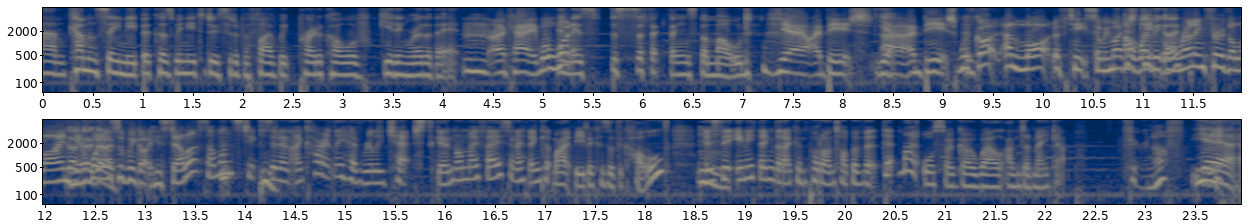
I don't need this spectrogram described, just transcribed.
um, come and see me because we need to do sort of a five week protocol of getting rid of that. Mm, okay. Well, And what? there's specific things for mold. Yeah, I bet. Yeah. Uh, I bet. We've got a lot of text, so we might Oh, just away we keep go. running through the line Go, here. go, what go. else have we got here, Stella? Someone's texted in, I currently have really chapped skin on my face, and I think it might be because of the cold. Is there anything that I can put on top of it that might also go well under makeup? Fair enough. Yeah.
